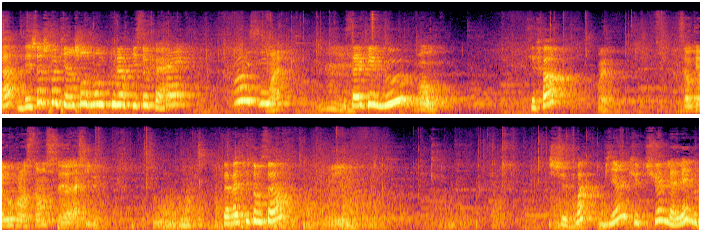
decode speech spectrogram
ah déjà je crois qu'il y a un changement de couleur qui s'opère. Ouais. Moi aussi. Ouais. Ça a quel goût Oh C'est fort Ouais. Ça a aucun goût pour l'instant, c'est acide. Ça va, tu t'en sors Oui. Je crois bien que tu as la lèvre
